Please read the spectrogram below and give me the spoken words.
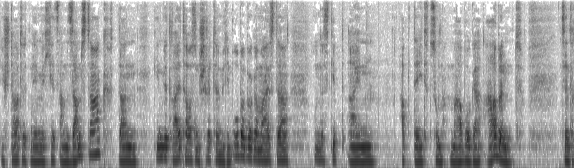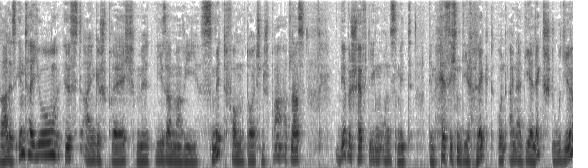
Die startet nämlich jetzt am Samstag. Dann gehen wir 3000 Schritte mit dem Oberbürgermeister und es gibt ein Update zum Marburger Abend. Zentrales Interview ist ein Gespräch mit Lisa Marie Smith vom Deutschen Sprachatlas. Wir beschäftigen uns mit dem hessischen Dialekt und einer Dialektstudie,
